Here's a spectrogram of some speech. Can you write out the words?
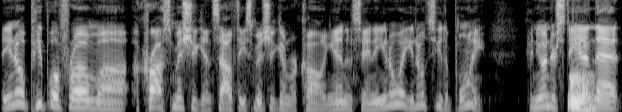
And you know, people from uh, across Michigan, Southeast Michigan, were calling in and saying, you know what, you don't see the point. Can you understand mm-hmm. that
